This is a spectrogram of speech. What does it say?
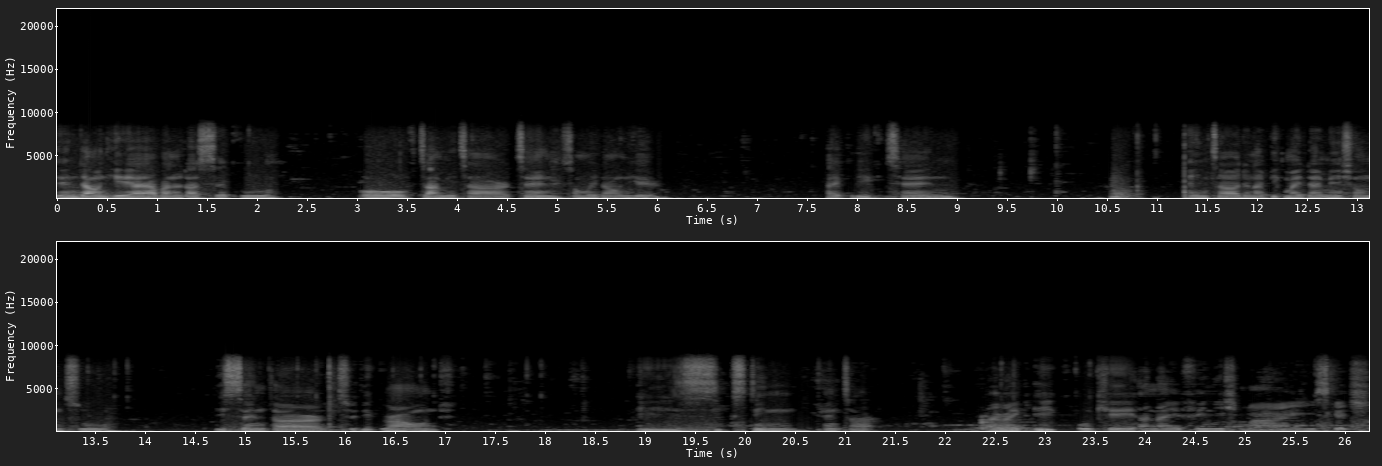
then down here I have another circle of diameter 10 somewhere down here. I click 10 enter then I pick my dimension tool the center to the ground. Is 16 enter. I right click ok and I finish my sketch.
